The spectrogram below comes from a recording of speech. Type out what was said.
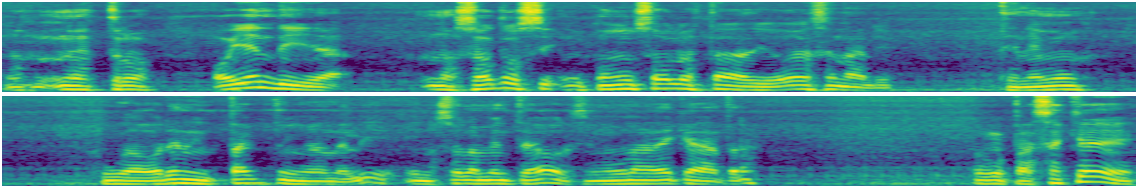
Nuestro, hoy en día, nosotros con un solo estadio de escenario tenemos jugadores de impacto en Grande Liga y no solamente ahora, sino una década atrás. Lo que pasa es que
